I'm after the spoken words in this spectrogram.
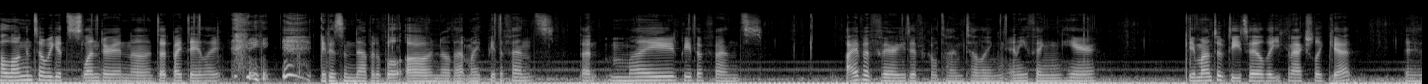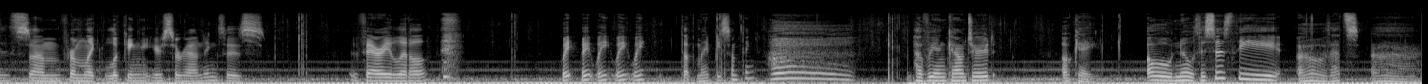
How long until we get Slender in uh, Dead by Daylight? it is inevitable. Oh no, that might be the fence. That might be the fence. I have a very difficult time telling anything here. The amount of detail that you can actually get is, um, from, like, looking at your surroundings is very little. wait, wait, wait, wait, wait. That might be something? have we encountered... Okay. Oh, no, this is the... Oh, that's, uh...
